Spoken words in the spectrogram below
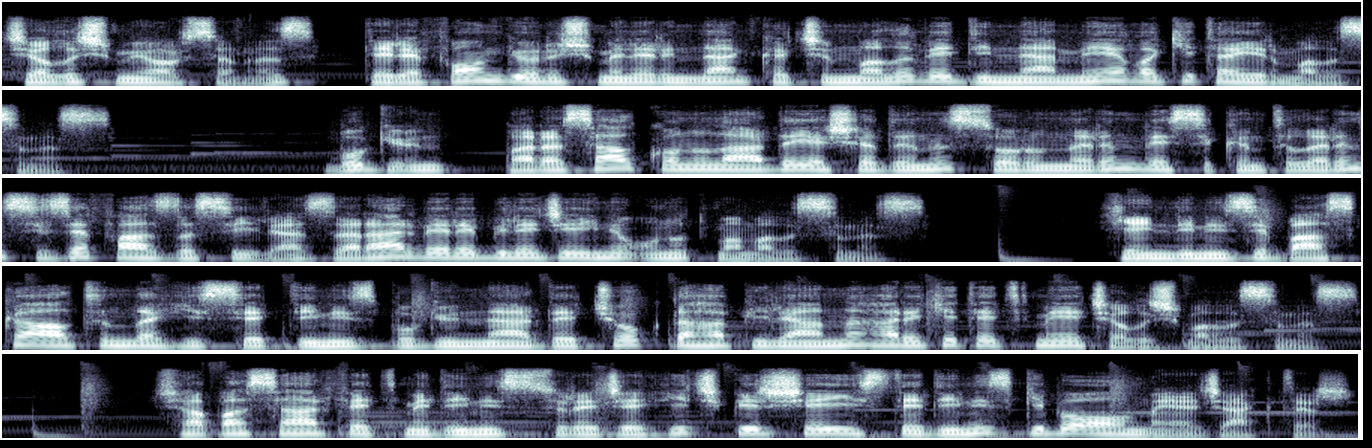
Çalışmıyorsanız telefon görüşmelerinden kaçınmalı ve dinlenmeye vakit ayırmalısınız. Bugün parasal konularda yaşadığınız sorunların ve sıkıntıların size fazlasıyla zarar verebileceğini unutmamalısınız. Kendinizi baskı altında hissettiğiniz bu günlerde çok daha planlı hareket etmeye çalışmalısınız. Çaba sarf etmediğiniz sürece hiçbir şey istediğiniz gibi olmayacaktır.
